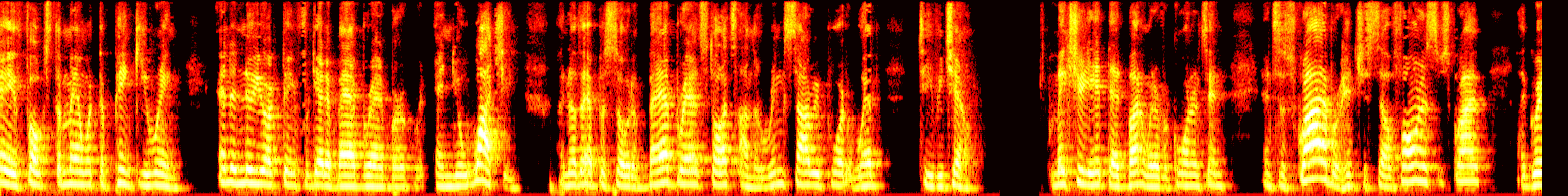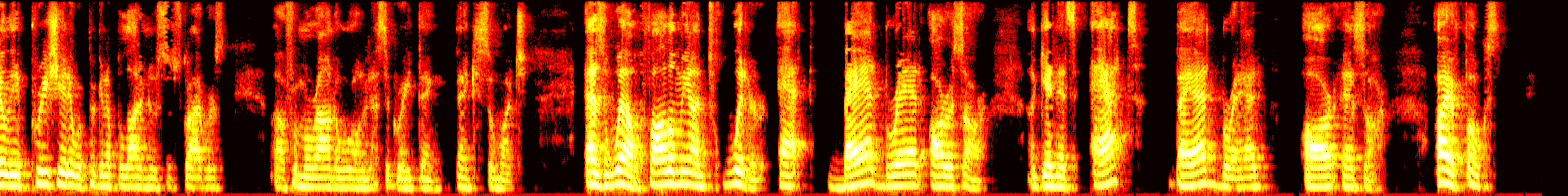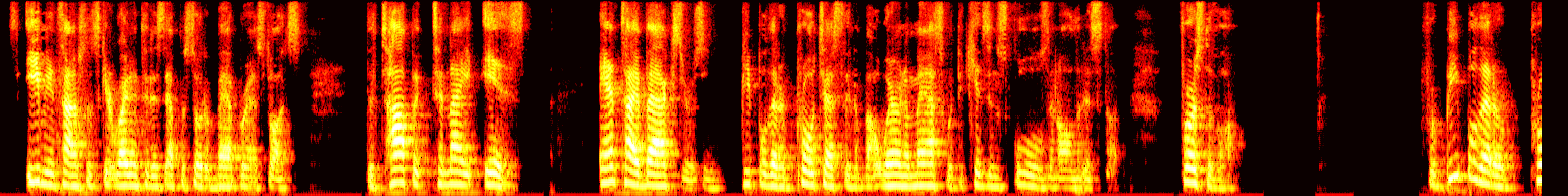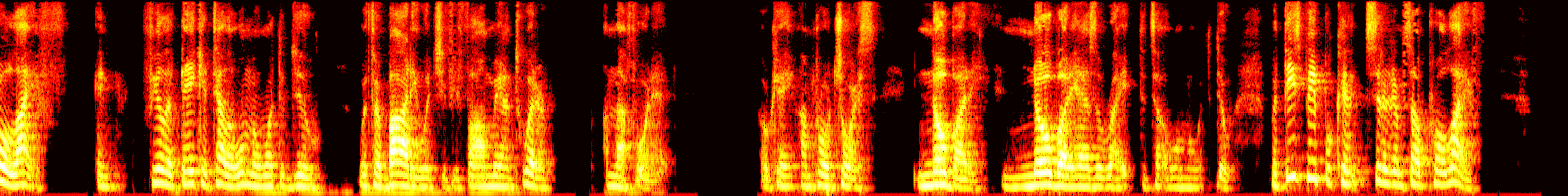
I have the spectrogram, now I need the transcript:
Hey, folks, the man with the pinky ring and the New York thing, forget it, Bad Brad Berkwitt. And you're watching another episode of Bad Brad's Thoughts on the Ringside Report web TV channel. Make sure you hit that button, whatever corner it's in, and subscribe or hit your cell phone and subscribe. I greatly appreciate it. We're picking up a lot of new subscribers uh, from around the world. That's a great thing. Thank you so much. As well, follow me on Twitter at Bad Brad RSR. Again, it's at Bad Brad RSR. All right, folks, it's evening time, so let's get right into this episode of Bad Brad's Thoughts. The topic tonight is anti vaxxers and people that are protesting about wearing a mask with the kids in schools and all of this stuff. First of all, for people that are pro life and feel that they can tell a woman what to do with her body, which, if you follow me on Twitter, I'm not for that. Okay, I'm pro choice. Nobody, nobody has a right to tell a woman what to do. But these people consider themselves pro life,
